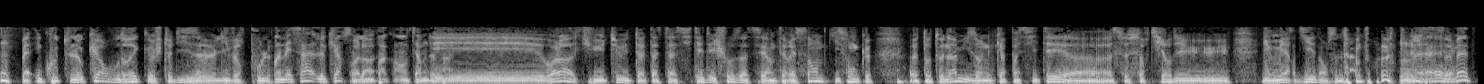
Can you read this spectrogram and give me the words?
Bah, écoute, le cœur voudrait que je te dise euh, Liverpool. Ouais mais ça, le cœur ça Voilà. compte pas en termes de paris. Et voilà, tu, tu as, cité des choses assez intéressantes qui sont que euh, Tottenham, ils ont une capacité euh, à se sortir du, du merdier dans, dans, dans lequel ils se mettent.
